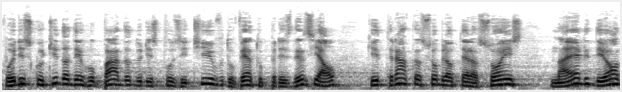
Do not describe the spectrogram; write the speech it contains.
foi discutida a derrubada do dispositivo do veto presidencial que trata sobre alterações na LDO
